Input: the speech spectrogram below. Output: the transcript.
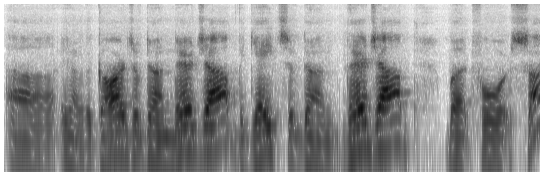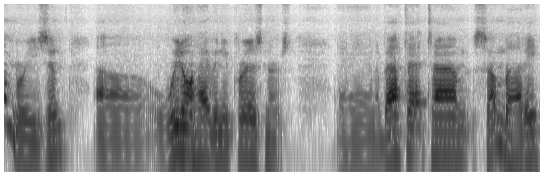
Uh, you know the guards have done their job. The gates have done their job. But for some reason, uh, we don't have any prisoners. And about that time, somebody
